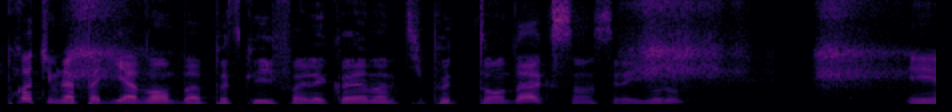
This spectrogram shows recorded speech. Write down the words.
Pourquoi tu me l'as pas dit avant? Bah, Parce qu'il fallait quand même un petit peu de temps d'axe, hein, c'est rigolo. Et,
